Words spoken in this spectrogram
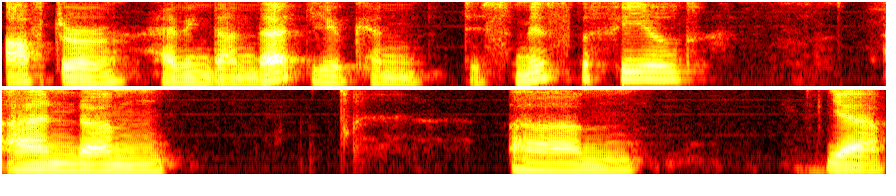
after having done that, you can dismiss the field and um, um, yeah,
